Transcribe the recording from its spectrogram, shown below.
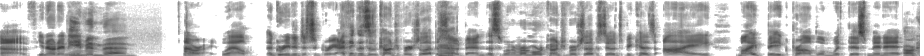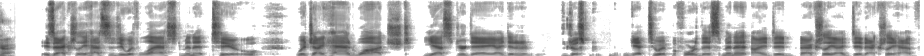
of, you know what I mean? Even then. All right. Well, agree to disagree. I think this is a controversial episode, Ben. This is one of our more controversial episodes because I, my big problem with this minute Okay. is actually has to do with last minute too, which I had watched yesterday. I didn't just get to it before this minute. I did actually. I did actually have.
